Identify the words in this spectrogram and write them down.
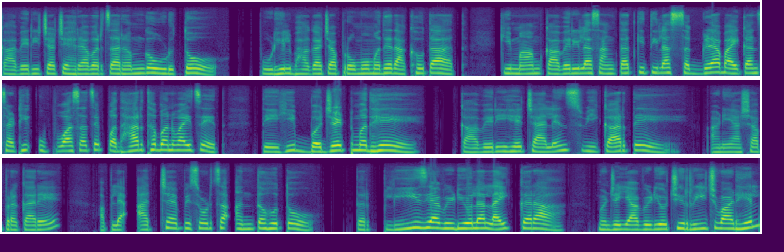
कावेरीच्या चेहऱ्यावरचा रंग उडतो. पुढील भागाच्या प्रोमोमध्ये दाखवतात की माम कावेरीला सांगतात की तिला सगळ्या बायकांसाठी उपवासाचे पदार्थ बनवायचेत तेही बजेटमध्ये. कावेरी हे चॅलेंज स्वीकारते आणि अशा प्रकारे आपल्या आजच्या एपिसोडचा अंत होतो. तर प्लीज या व्हिडिओला लाईक करा म्हणजे या व्हिडिओची रीच वाढेल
